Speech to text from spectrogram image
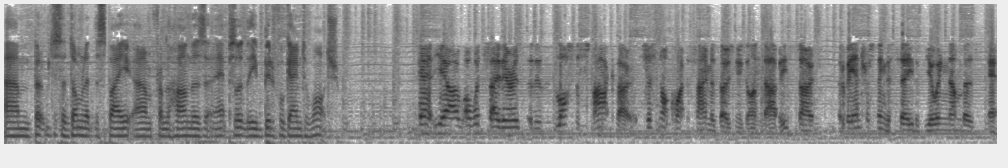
Um, but just a dominant display um, from the Highlanders, an absolutely beautiful game to watch. Yeah, yeah, I, I would say there is lost the spark though. It's just not quite the same as those New Zealand derbies. So it'll be interesting to see the viewing numbers at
